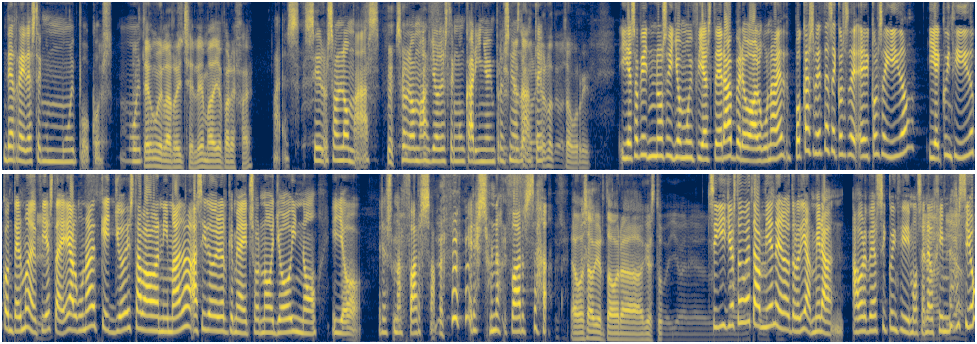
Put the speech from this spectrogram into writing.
de redes tengo muy pocos, muy El Telmo y la Rachel, ¿eh? Madre pareja, ¿eh? pocos. Sí, son lo más, son lo más, yo les tengo un cariño impresionante. No te vas a aburrir. Y eso que no soy yo muy fiestera, pero alguna vez, pocas veces he, conse- he conseguido y he coincidido con Telmo de fiesta, ¿eh? Alguna vez que yo estaba animada ha sido él el que me ha dicho, no, yo hoy no. Y yo, eres una farsa, eres una farsa. Hemos abierto ahora que estuve yo en el... Sí, yo estuve también el otro día. Mira, ahora a ver si coincidimos en Ya, el gimnasio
